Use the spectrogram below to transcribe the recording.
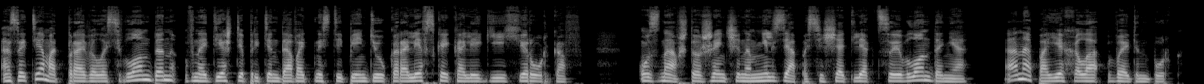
а затем отправилась в Лондон в надежде претендовать на стипендию Королевской коллегии хирургов. Узнав, что женщинам нельзя посещать лекции в Лондоне, она поехала в Эдинбург.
